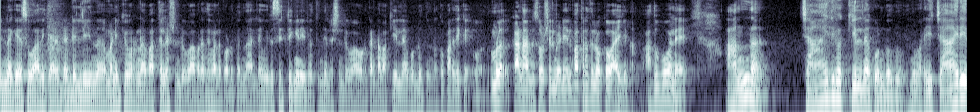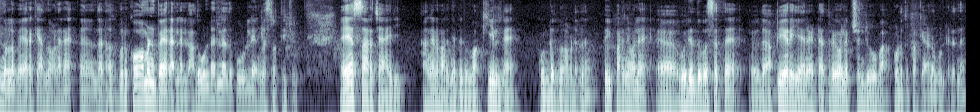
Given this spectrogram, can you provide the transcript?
ഇന്ന കേസ് വാദിക്കാനായിട്ട് ഡൽഹിയിൽ നിന്ന് മണിക്കൂറിന് പത്ത് ലക്ഷം രൂപ പ്രതിഫലം കൊടുക്കുന്ന അല്ലെങ്കിൽ ഒരു സിറ്റിങ്ങിന് ഇരുപത്തഞ്ച് ലക്ഷം രൂപ കൊടുക്കേണ്ട വക്കീലിനെ കൊണ്ടുവന്നൊക്കെ പറഞ്ഞ് നമ്മൾ കാണാറുണ്ട് സോഷ്യൽ മീഡിയയിൽ പത്രത്തിലൊക്കെ വായിക്കുന്നതാണ് അതുപോലെ അന്ന് ചാരി വക്കീലിനെ കൊണ്ടുവന്നു എന്ന് പറയും ഈ ചാരി എന്നുള്ള പേരൊക്കെ അന്ന് വളരെ എന്താണ് ഒരു കോമൺ പേരല്ലല്ലോ. അതുകൊണ്ട് തന്നെ അത് കൂടുതൽ ഞങ്ങൾ ശ്രദ്ധിച്ചു. എ എസ് ആർ ചാരി അങ്ങനെ പറഞ്ഞിട്ടൊരു വക്കീലിനെ കൊണ്ടുവന്നു അവിടുന്ന്. ഈ പറഞ്ഞ പോലെ ഒരു ദിവസത്തെ ഇത് അപ്പിയർ ചെയ്യാനായിട്ട് എത്രയോ ലക്ഷം രൂപ കൊടുത്തിട്ടൊക്കെയാണ് കൊണ്ടിരുന്നത്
